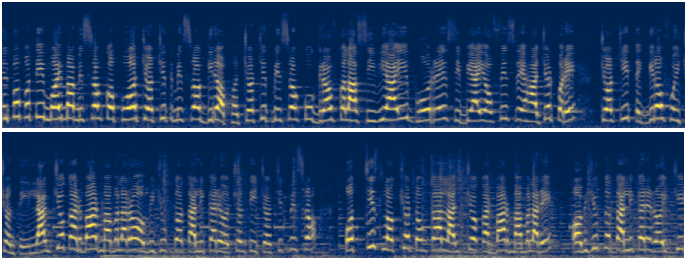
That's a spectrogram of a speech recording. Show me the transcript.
शिल्पपति महिमा मिश्र पु चर्चित मिश्र गिरफ चर्चित मिश्र को गिरफ कला सीबीआई भोर रे सीबीआई ऑफिस रे हाजर पर चर्चित गिरफ होती लांच कारबार मामलार अभुक्त तालिकार अच्छा चर्चित मिश्र पचीस लक्ष टा लाच कारबार मामलें अभुक्त तालिकार रही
